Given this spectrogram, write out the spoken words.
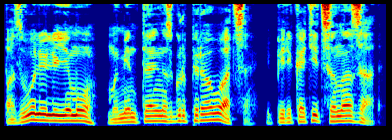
позволили ему моментально сгруппироваться и перекатиться назад.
